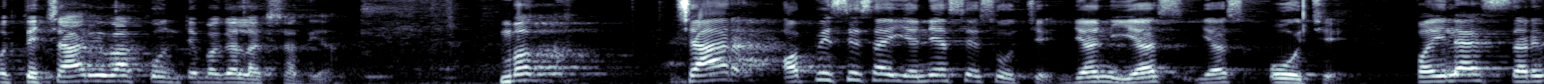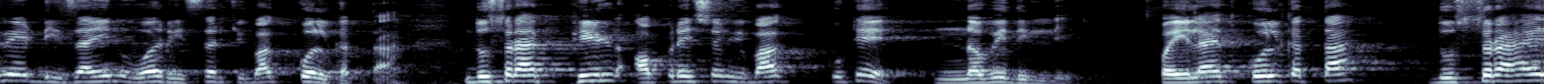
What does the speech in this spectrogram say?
मग ते चार विभाग कोणते बघा लक्षात घ्या. मग चार ऑफिसेस आहे एन एस एस ओचे एन एस एस ओचे पहिला आहे सर्वे डिझाईन व रिसर्च विभाग कोलकाता. दुसरा आहे फील्ड ऑपरेशन विभाग कुठे? नवी दिल्ली. पहिला आहे कोलकाता दुसरं आहे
